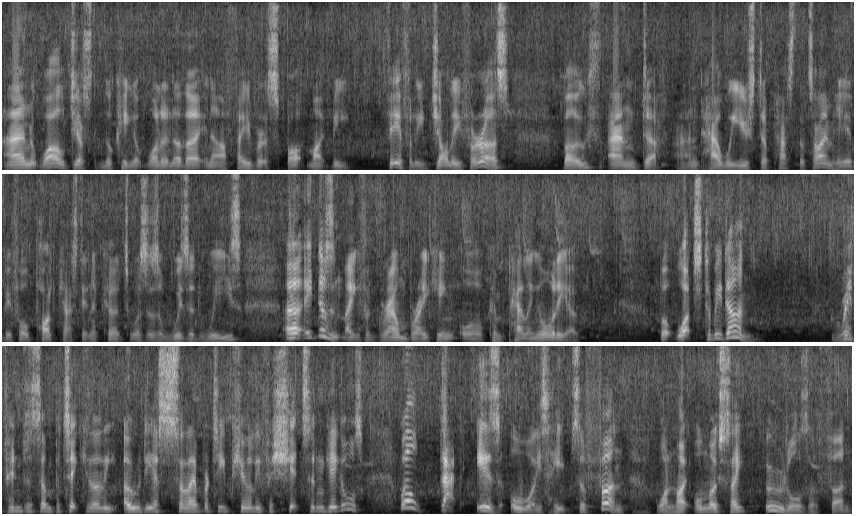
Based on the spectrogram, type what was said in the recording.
and while just looking at one another in our favourite spot might be fearfully jolly for us, both and uh, and how we used to pass the time here before podcasting occurred to us as a wizard wheeze, uh, it doesn't make for groundbreaking or compelling audio. But what's to be done? Rip into some particularly odious celebrity purely for shits and giggles? Well, that is always heaps of fun. One might almost say oodles of fun.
